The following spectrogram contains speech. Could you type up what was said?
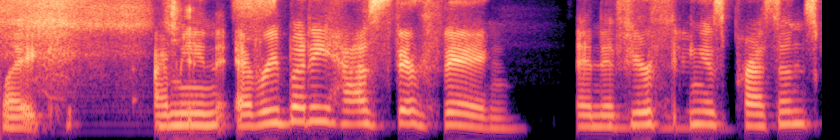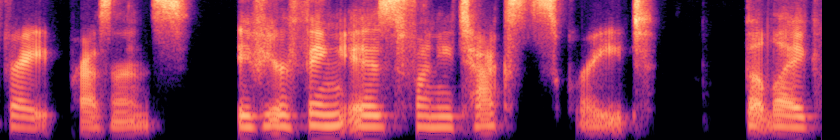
Like i mean everybody has their thing and if your mm-hmm. thing is presents great presents. If your thing is funny texts great but like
